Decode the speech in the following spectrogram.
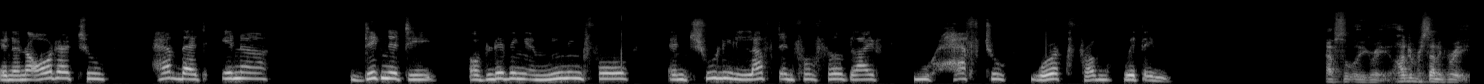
and in order to have that inner dignity of living a meaningful and truly loved and fulfilled life, you have to work from within. Absolutely agree. 100% agree.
